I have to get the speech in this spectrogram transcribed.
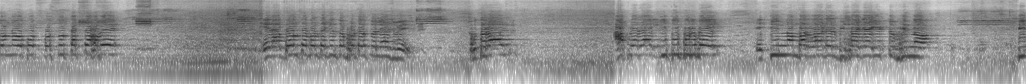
জন্য প্রস্তুত থাকতে হবে। এরা বলতে বলতে কিন্তু ভোটে চলে আসবে। সুতরাং আপনারা ইতিপূর্বে এই তিন নম্বর ওয়ার্ডের বিষয়টা একটু ভিন্ন। তিন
